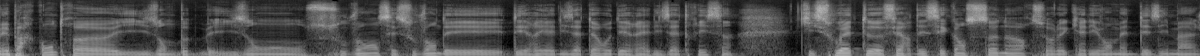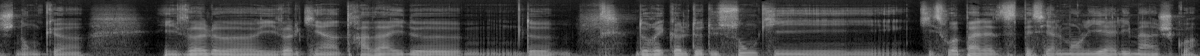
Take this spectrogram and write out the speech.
Mais par contre, euh, ils ont ils ont souvent, c'est souvent des, des réalisateurs ou des réalisatrices qui souhaitent faire des séquences sonores sur lesquelles ils vont mettre des images. Donc ils veulent, euh, ils veulent qu'il y ait un travail de, de, récolte du son qui ne soit pas spécialement lié à l'image. quoi.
